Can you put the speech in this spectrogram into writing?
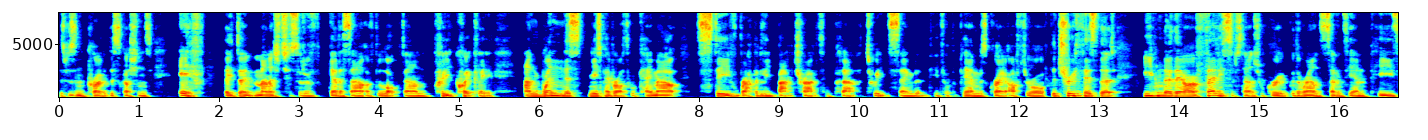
This was in private discussions if they don't manage to sort of get us out of the lockdown pretty quickly. And when this newspaper article came out, Steve rapidly backtracked and put out a tweet saying that he thought the PM was great after all. The truth is that even though they are a fairly substantial group with around 70 MPs,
